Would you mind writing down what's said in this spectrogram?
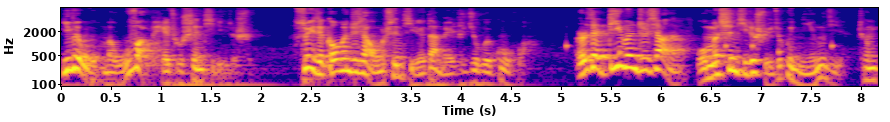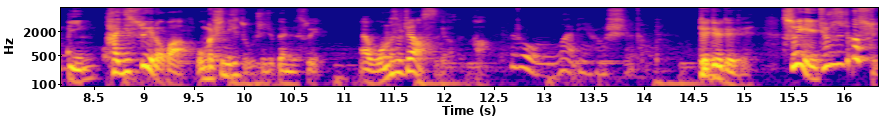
因为我们无法排出身体里的水。所以在高温之下，我们身体里的蛋白质就会固化；而在低温之下呢，我们身体的水就会凝结成冰。它一碎的话，我们身体组织就跟着碎。哎，我们是这样死掉的啊。就是我们无法变成石头，对对对对，所以就是这个水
